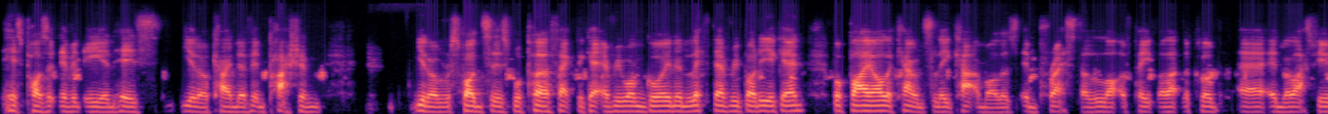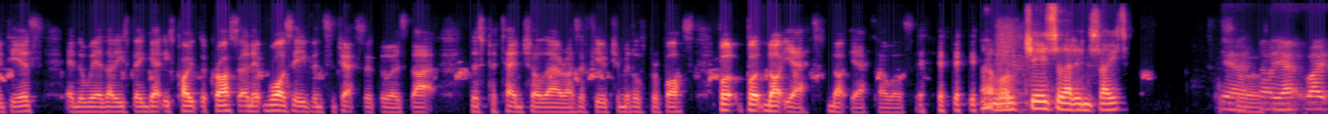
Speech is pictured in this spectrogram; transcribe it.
his positivity and his you know kind of impassioned you know responses were perfect to get everyone going and lift everybody again. But by all accounts, Lee Cattermole has impressed a lot of people at the club uh, in the last few years in the way that he's been getting his point across. And it was even suggested to us that there's potential there as a future Middlesbrough boss, but but not yet, not yet. I will say. Oh, well, cheers to that insight. Yeah, So- no, yeah, right.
